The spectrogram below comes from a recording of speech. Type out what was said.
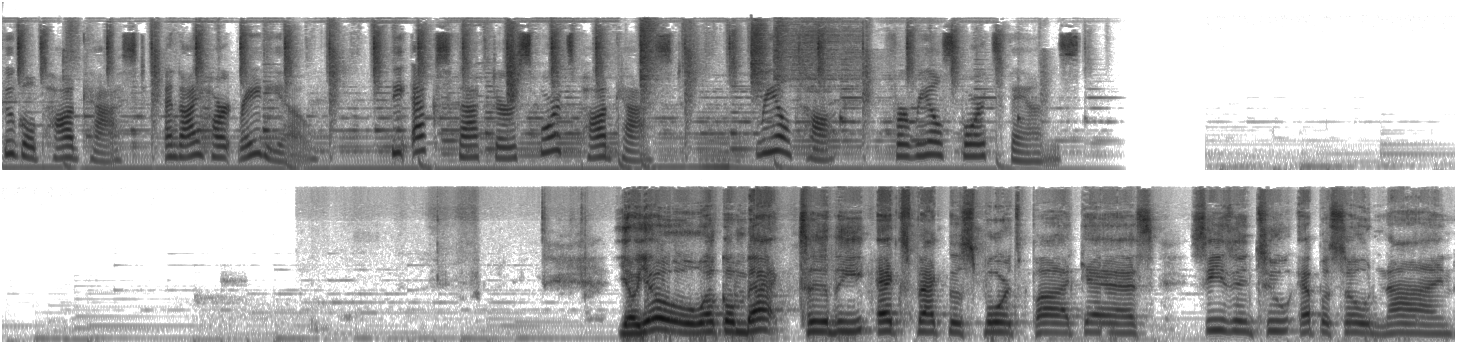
Google Podcast, and iHeartRadio. The X Factor Sports Podcast. Real talk for real sports fans. Yo, yo, welcome back to the X Factor Sports Podcast, Season 2, Episode 9,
